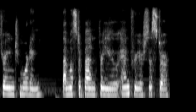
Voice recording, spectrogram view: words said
strange morning that must have been for you and for your sister.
